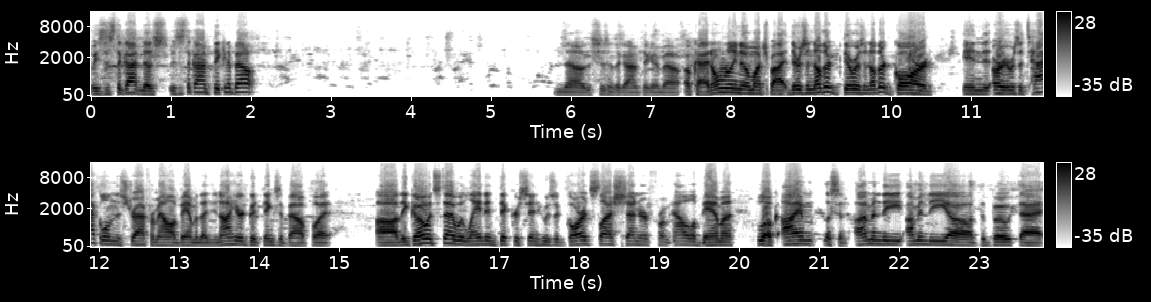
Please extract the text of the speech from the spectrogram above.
Is this the guy? No, is this the guy I'm thinking about? No, this isn't the guy I'm thinking about. Okay, I don't really know much about. There's another. There was another guard in, the, or there was a tackle in this draft from Alabama that I did not hear good things about. But uh, they go instead with Landon Dickerson, who's a guard slash center from Alabama. Look, I'm listen. I'm in the I'm in the uh, the boat that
